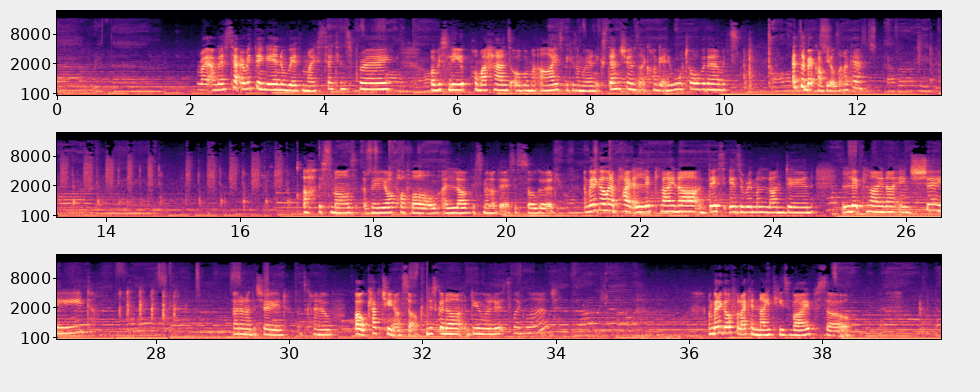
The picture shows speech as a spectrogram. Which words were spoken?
right I'm gonna set everything in with my setting spray obviously put my hands over my eyes because I'm wearing extensions I can't get any water over them it's it's a bit confusing okay ah, Oh, this smells beautiful. I love the smell of this. It's so good. I'm gonna go and apply a lip liner. This is a Rimmel London lip liner in shade. I don't know the shade. It's kind of, oh, cappuccino. So I'm just gonna do my lips like that. I'm gonna go for like a 90s vibe. So,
